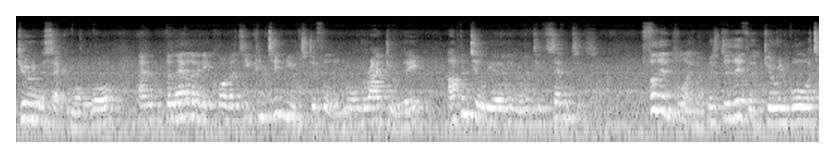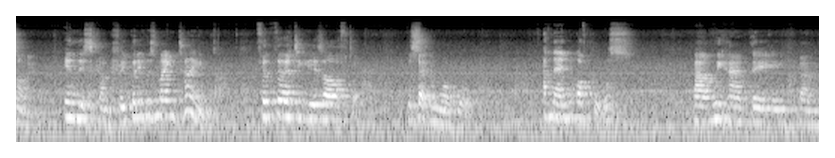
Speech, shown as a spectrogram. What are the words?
during the Second World War, and the level of inequality continued to fall more gradually up until the early 1970s. Full employment was delivered during wartime in this country, but it was maintained for 30 years after the Second World War. And then, of course, uh, we had the um,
